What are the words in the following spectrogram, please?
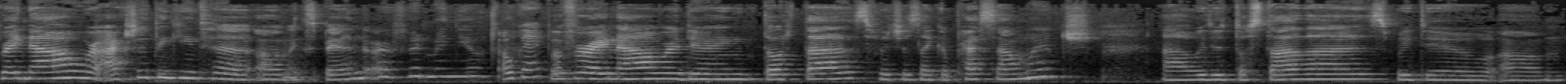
right now we're actually thinking to um, expand our food menu. Okay. But for right now, we're doing tortas, which is like a press sandwich. Uh, we do tostadas. We do, um,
